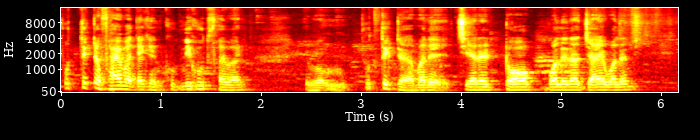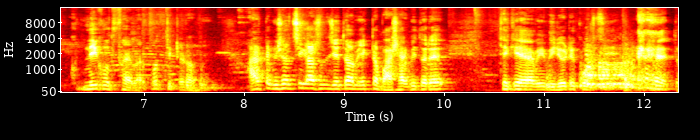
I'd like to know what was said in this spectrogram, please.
প্রত্যেকটা ফাইবার দেখেন, খুব নিখুঁত ফাইবার এবং প্রত্যেকটা মানে চেয়ারের টপ বলেন আর যাই বলেন, খুব নিখুঁত ফাইবার প্রত্যেকটা টপে আর একটা বিষয় হচ্ছে আসলে যেহেতু আমি একটা বাসার ভিতরে থেকে আমি ভিডিওটি করছি, তো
